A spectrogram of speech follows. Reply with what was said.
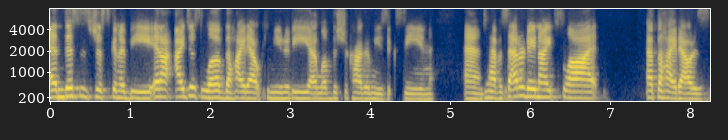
And this is just going to be, and I, I just love the hideout community. I love the Chicago music scene. And to have a Saturday night slot at the hideout is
